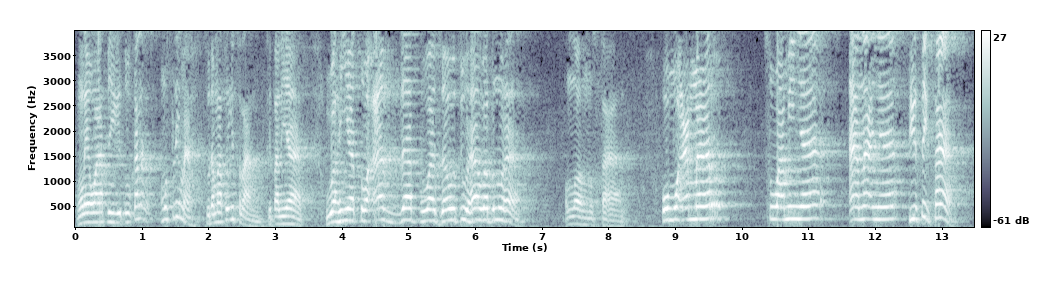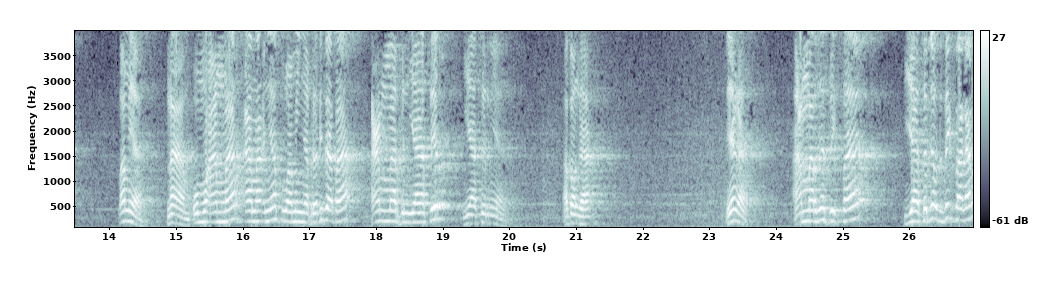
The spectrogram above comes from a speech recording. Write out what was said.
Melewati itu kan muslimah, sudah masuk Islam. Kita lihat, wahiyya tu'adzab wa zawjuha wa ibnuha. Allah musta'an. Ummu Ammar suaminya, anaknya disiksa. Paham ya? Nah, Ummu Ammar anaknya, suaminya berarti siapa? Ammar bin Yasir, Yasirnya. Atau enggak? Iya enggak? Ammarnya siksa, Yasirnya disiksa kan?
